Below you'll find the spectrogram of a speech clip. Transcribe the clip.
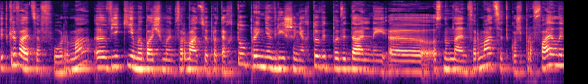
Відкривається форма, е, в якій ми бачимо інформацію про те, хто прийняв рішення, хто відповідальний, основна інформація, також про файли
